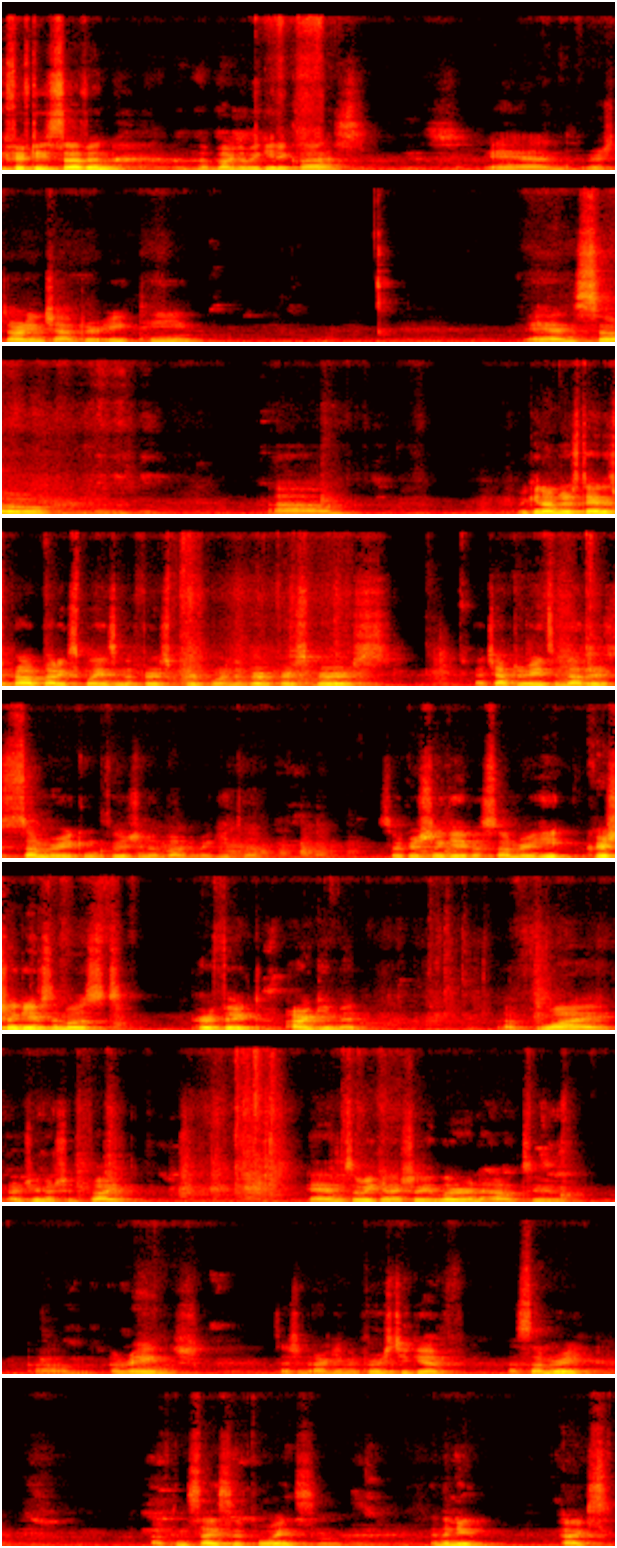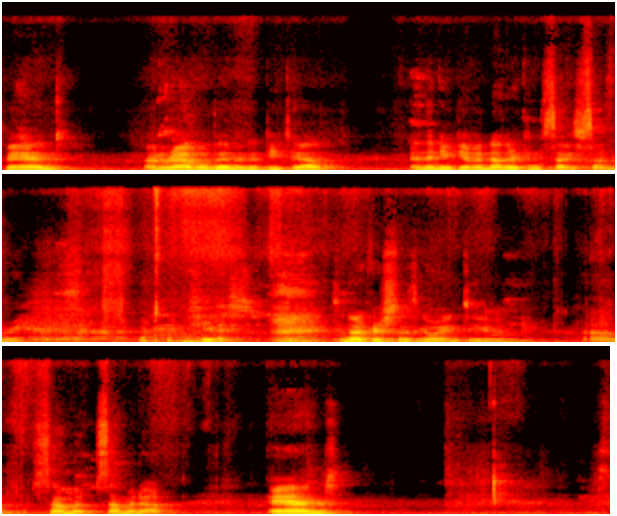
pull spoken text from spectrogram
Week 57 of Bhagavad Gita class, and we're starting chapter 18. And so, um, we can understand, as Prabhupada explains in the first purport, the ver- first verse, that chapter 8 is another summary conclusion of Bhagavad Gita. So Krishna gave a summary. He, Krishna gave the most perfect argument of why Arjuna should fight. And so we can actually learn how to um, arrange such an argument. First, you give a summary of concisive points, and then you uh, expand, unravel them into detail, and then you give another concise summary. yes. So now Krishna is going to um, sum, it, sum it up. And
